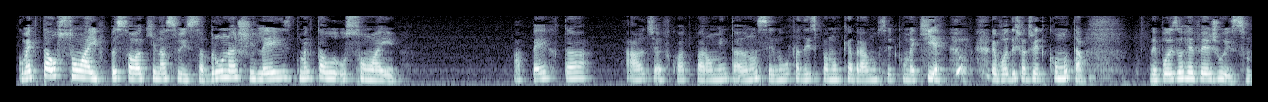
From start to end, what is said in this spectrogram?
Como é que tá o som aí pro pessoal aqui na Suíça? Bruna, Shirley, como é que tá o, o som aí? Aperta Alt F4 para aumentar. Eu não sei, não vou fazer isso para não quebrar, não sei como é que é. Eu vou deixar do jeito como tá. Depois eu revejo isso.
